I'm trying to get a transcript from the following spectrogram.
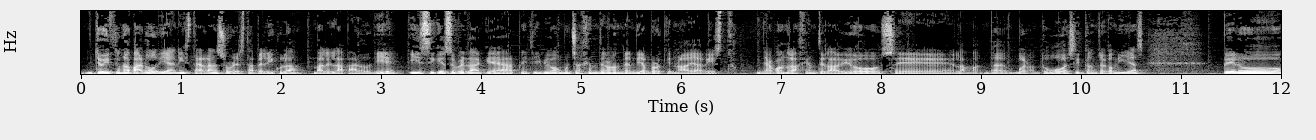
Yo hice una parodia en Instagram sobre esta película, ¿vale? La parodié. Y sí que es verdad que al principio mucha gente no lo entendía porque no la había visto. Ya cuando la gente la vio, se. bueno, tuvo éxito entre comillas. Pero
